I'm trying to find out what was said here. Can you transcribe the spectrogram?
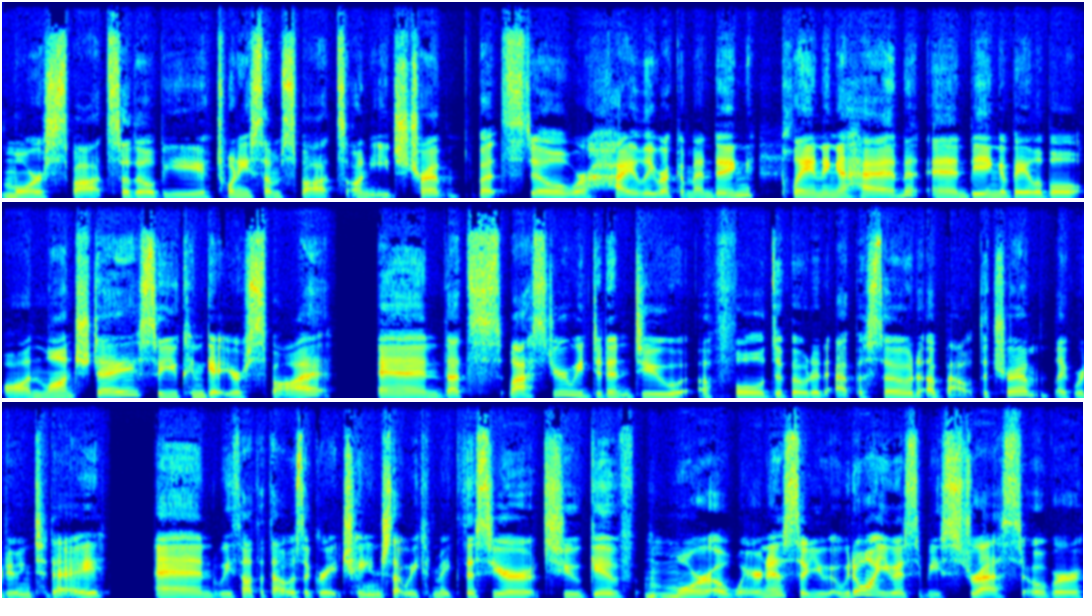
more spots. So there'll be 20 some spots on each trip, but still we're highly recommending planning ahead and being available on launch day so you can get your spot. And that's last year, we didn't do a full devoted episode about the trip like we're doing today. And we thought that that was a great change that we could make this year to give more awareness. So you, we don't want you guys to be stressed over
